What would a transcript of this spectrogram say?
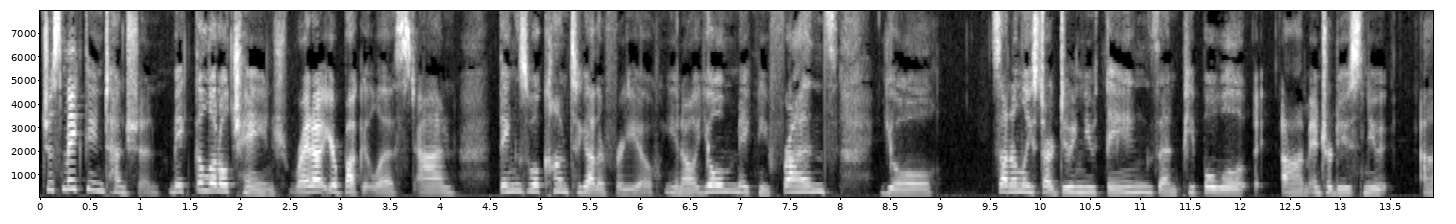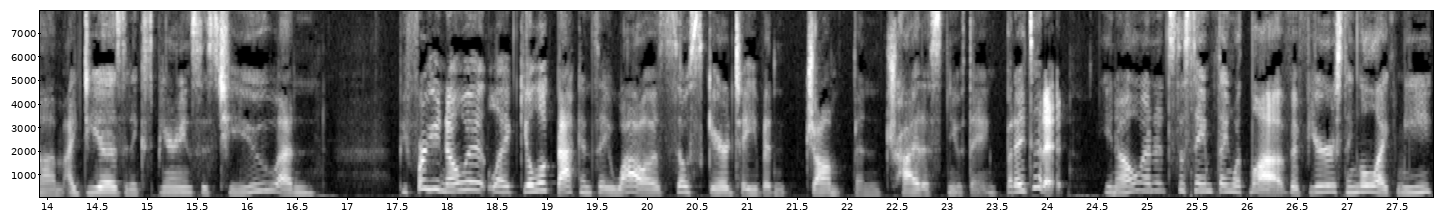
just make the intention. Make the little change. Write out your bucket list and things will come together for you. You know, you'll make new friends, you'll suddenly start doing new things, and people will um, introduce new um, ideas and experiences to you. And before you know it, like you'll look back and say, wow, I was so scared to even jump and try this new thing, but I did it. You know, and it's the same thing with love. If you're single like me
